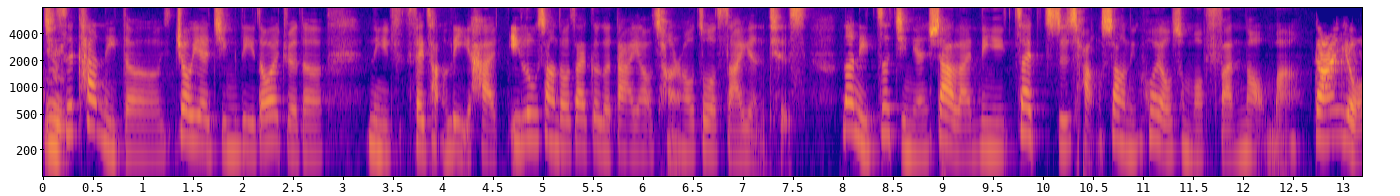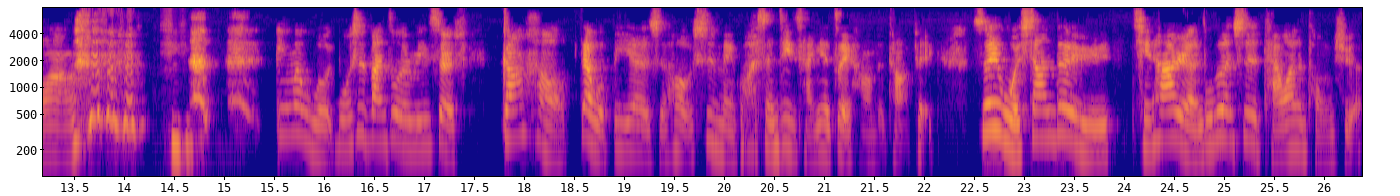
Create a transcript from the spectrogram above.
其实看你的就业经历，都会觉得你非常厉害，一路上都在各个大药厂，然后做 scientist。那你这几年下来，你在职场上你会有什么烦恼吗？当然有啊，因为我博士班做的 research。刚好在我毕业的时候是美国生技产业最夯的 topic，所以我相对于其他人，不论是台湾的同学，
